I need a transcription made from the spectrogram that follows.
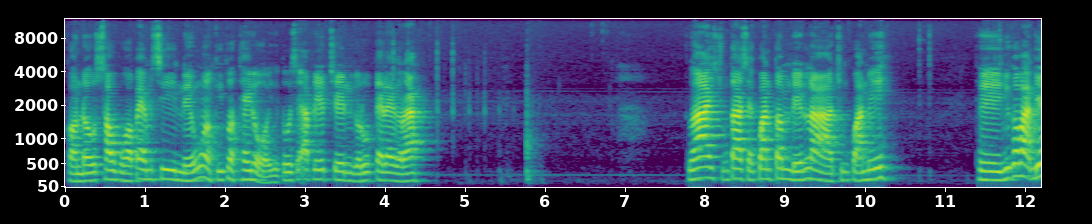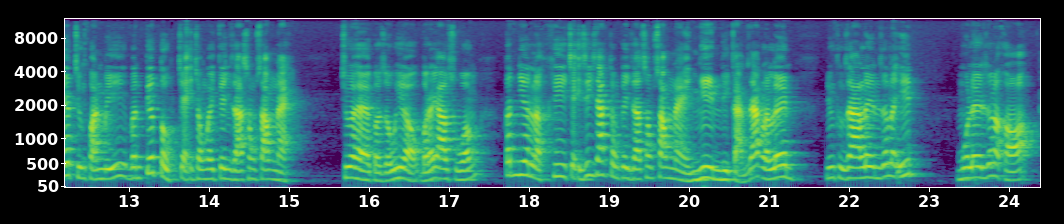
Còn đâu sau cuộc họp MC nếu mà kỹ thuật thay đổi thì tôi sẽ update trên group telegram. Thứ hai, chúng ta sẽ quan tâm đến là chứng khoán Mỹ. Thì như các bạn biết, chứng khoán Mỹ vẫn tiếp tục chạy trong cái kênh giá song song này. Chưa hề có dấu hiệu breakout xuống. Tất nhiên là khi chạy rích rác trong kênh giá song song này, nhìn thì cảm giác là lên. Nhưng thực ra lên rất là ít, mua lên rất là khó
